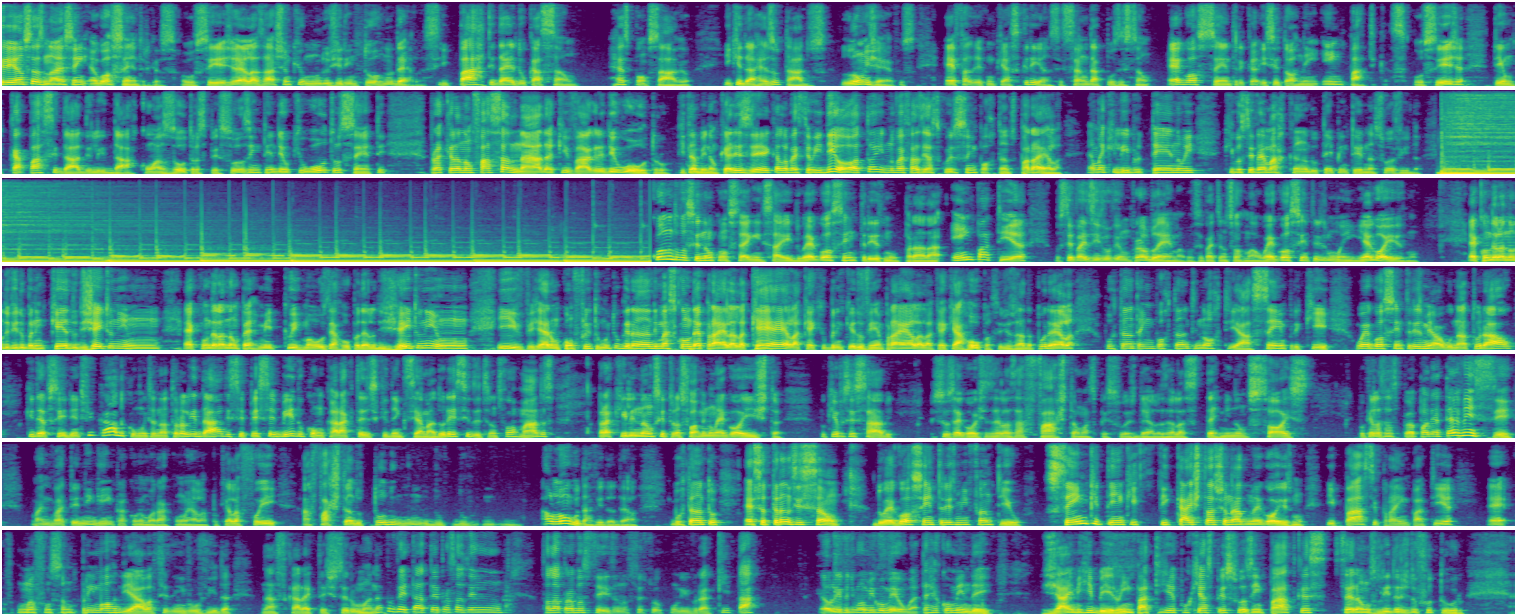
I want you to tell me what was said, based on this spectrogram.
Crianças nascem egocêntricas, ou seja, elas acham que o mundo gira em torno delas, e parte da educação responsável e que dá resultados longevos é fazer com que as crianças saiam da posição egocêntrica e se tornem empáticas, ou seja, tenham capacidade de lidar com as outras pessoas e entender o que o outro sente para que ela não faça nada que vá agredir o outro, que também não quer dizer que ela vai ser um idiota e não vai fazer as coisas que são importantes para ela. É um equilíbrio tênue que você vai marcando o tempo inteiro na sua vida. Quando você não consegue sair do egocentrismo para a empatia, você vai desenvolver um problema. Você vai transformar o egocentrismo em egoísmo. É quando ela não divide o brinquedo de jeito nenhum, é quando ela não permite que o irmão use a roupa dela de jeito nenhum e gera um conflito muito grande, mas quando é para ela, ela quer, ela quer que o brinquedo venha para ela, ela quer que a roupa seja usada por ela. Portanto, é importante nortear sempre que o egocentrismo é algo natural, que deve ser identificado com muita naturalidade, ser percebido como características que têm que ser amadurecidas e transformadas, para que ele não se transforme num egoísta. Porque você sabe, pessoas egoístas elas afastam as pessoas delas, elas terminam sós. Porque elas podem até vencer, mas não vai ter ninguém para comemorar com ela, porque ela foi afastando todo mundo do, do, ao longo da vida dela. Portanto, essa transição do egocentrismo infantil, sem que tenha que ficar estacionado no egoísmo e passe para a empatia, é uma função primordial a ser desenvolvida nas características do ser humano. Aproveitar até para fazer um, falar para vocês. Eu não sei se estou com o livro aqui. Tá. É o livro de um amigo meu. Até recomendei. Jaime Ribeiro. Empatia porque as pessoas empáticas serão os líderes do futuro.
